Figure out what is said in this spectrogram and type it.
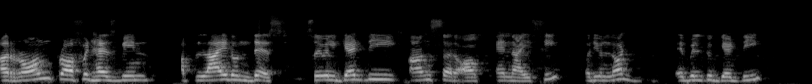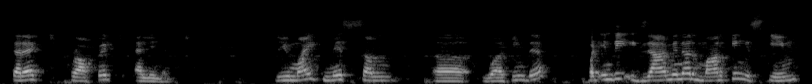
a wrong profit has been applied on this, so you will get the answer of NIC, but you will not able to get the correct profit element. So you might miss some uh, working there. But in the examiner marking scheme,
